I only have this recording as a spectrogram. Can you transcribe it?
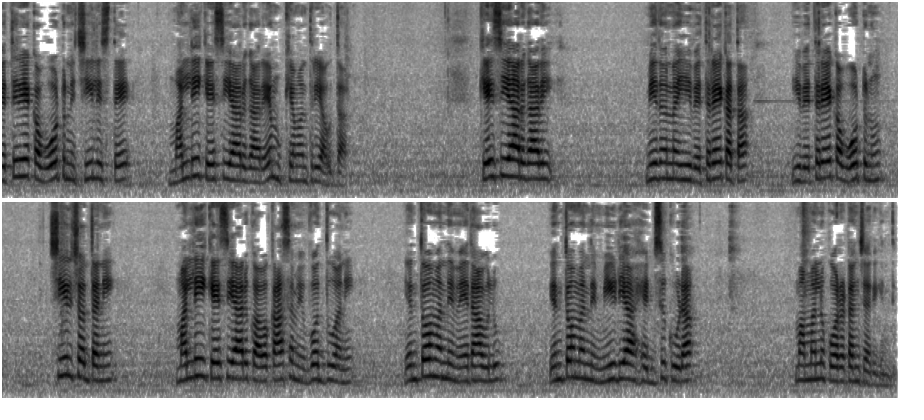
వ్యతిరేక ఓటుని చీలిస్తే మళ్ళీ కేసీఆర్ గారే ముఖ్యమంత్రి అవుతారు. కేసీఆర్ గారి మీద ఉన్న ఈ వ్యతిరేకత ఈ వ్యతిరేక ఓటును చీల్చొద్దని మళ్ళీ కేసీఆర్కు అవకాశం ఇవ్వొద్దు అని ఎంతోమంది మేధావులు ఎంతోమంది మీడియా హెడ్స్ కూడా మమ్మల్ని కోరటం జరిగింది.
